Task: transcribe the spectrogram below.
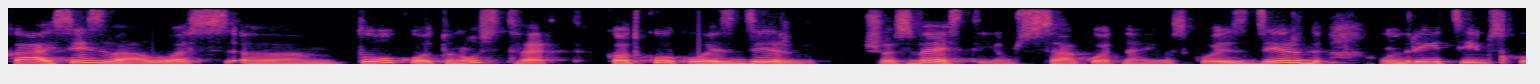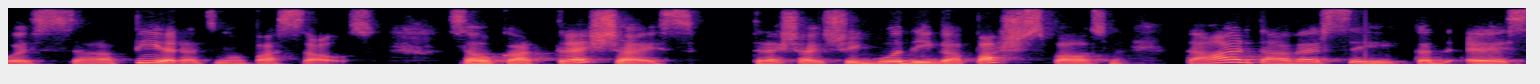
kā es izvēlos um, tulkot un uztvert kaut ko, ko es dzirdu, šos vēstījumus, sākotnējos, ko es dzirdu, un rīcības, ko es uh, pieredzu no pasaules. Savukārt, trešais, trešais šī godīgā pašspausme, tā ir tā versija, kad es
